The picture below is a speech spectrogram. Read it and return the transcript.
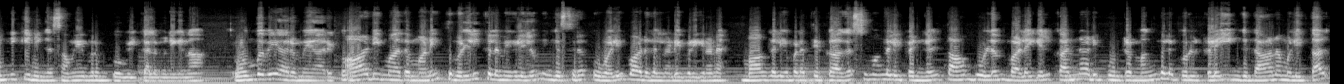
இன்னைக்கு நீங்க சமயபுரம் கோவில் கிளம்புனீங்கன்னா ரொம்பவே அருமையா இருக்கும். ஆடி மாதம் அனைத்து வெள்ளிக்கிழமைகளிலும் இங்கு சிறப்பு வழிபாடுகள் நடைபெறுகின்றன. மாங்கல்ய பலத்திற்காக சுமங்கலி பெண்கள் தாம்பூலம் வளையல் கண்ணாடி போன்ற மங்கள பொருட்களை இங்கு தானம் அளித்தால்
